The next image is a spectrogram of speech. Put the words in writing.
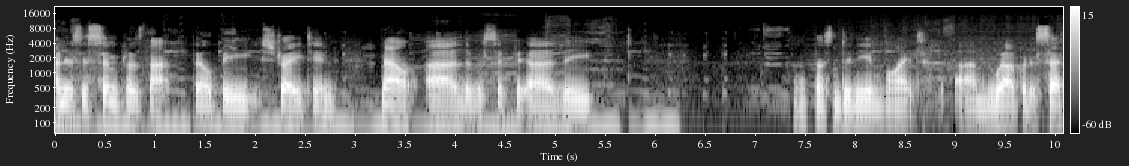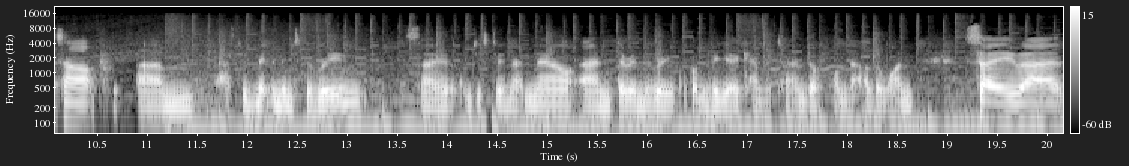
And it's as simple as that. They'll be straight in. Now, uh, the uh, the uh, person doing the invite um, the way I've got it set up, um, have to admit them into the room. So I'm just doing that now and they're in the room. I've got the video camera turned off on that other one. So uh,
